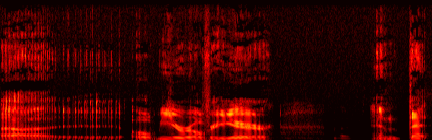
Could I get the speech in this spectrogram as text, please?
Year over year, and that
